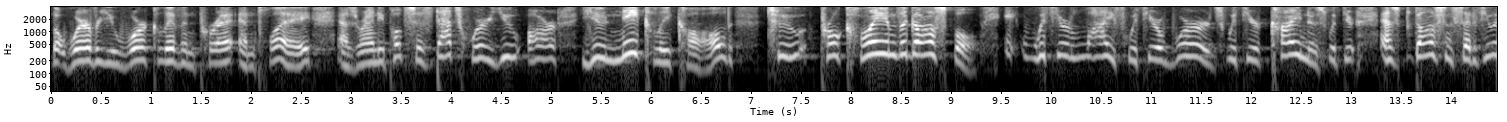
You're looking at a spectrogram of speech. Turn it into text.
but wherever you work, live, and, pray, and play, as Randy Pope says, that's where you are uniquely called to proclaim the gospel it, with your life, with your words, with your kindness, with your, as Dawson said, if you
